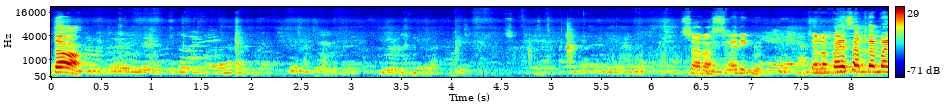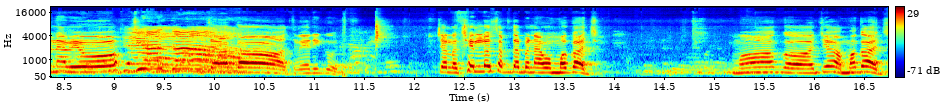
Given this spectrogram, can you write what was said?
ત સરસ વેરી ગુડ ચલો કયો શબ્દ બનાવ્યો જગત વેરી ગુડ ચલો છેલ્લો શબ્દ બનાવો મગજ મગજ મગજ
